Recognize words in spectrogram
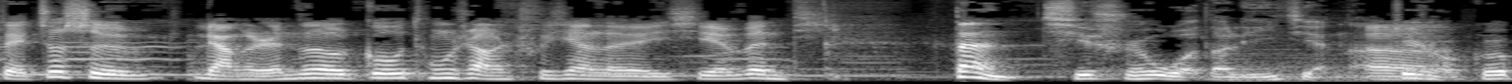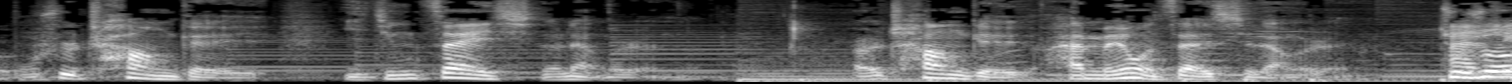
对，就是两个人的沟通上出现了一些问题。但其实我的理解呢，这首歌不是唱给已经在一起的两个人的，而唱给还没有在一起两个人。就是说，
